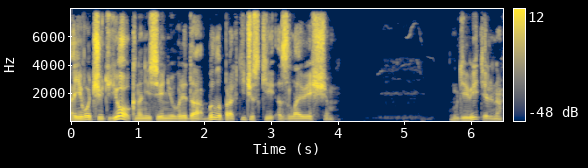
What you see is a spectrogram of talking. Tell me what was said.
а его чутье к нанесению вреда было практически зловещим. Удивительно.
